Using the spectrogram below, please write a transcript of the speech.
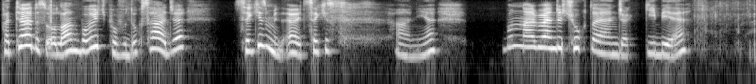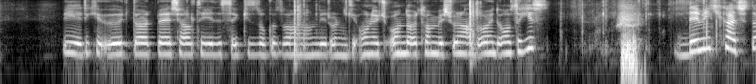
pati arası olan bu üç pofuduk sadece 8 miydi? Evet 8 saniye. Bunlar bence çok dayanacak gibi. 1, 2, 3, 4, 5, 6, 7, 8, 9, 10, 11, 12, 13, 14, 15, 16, 17, 18. Deminki kaçtı?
